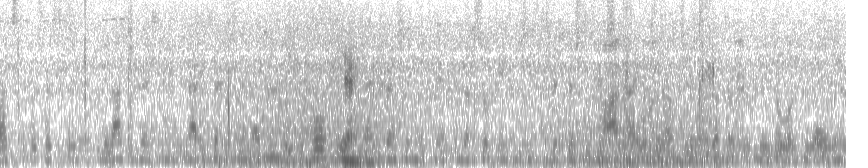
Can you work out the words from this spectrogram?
laatste bevestiging, je laatste bevestiging, ja, ik zei het zo dat het gevolg is, ja. de bevestiging dat je dat is ook inclusief terug tussen de visserij en dat je dat dat ook niet wordt geleiden.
